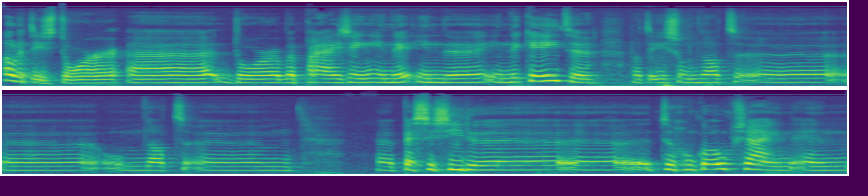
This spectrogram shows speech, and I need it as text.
Oh, dat is door, uh, door beprijzing in de, in, de, in de keten. Dat is omdat, uh, omdat ehm, pesticiden te goedkoop zijn en,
